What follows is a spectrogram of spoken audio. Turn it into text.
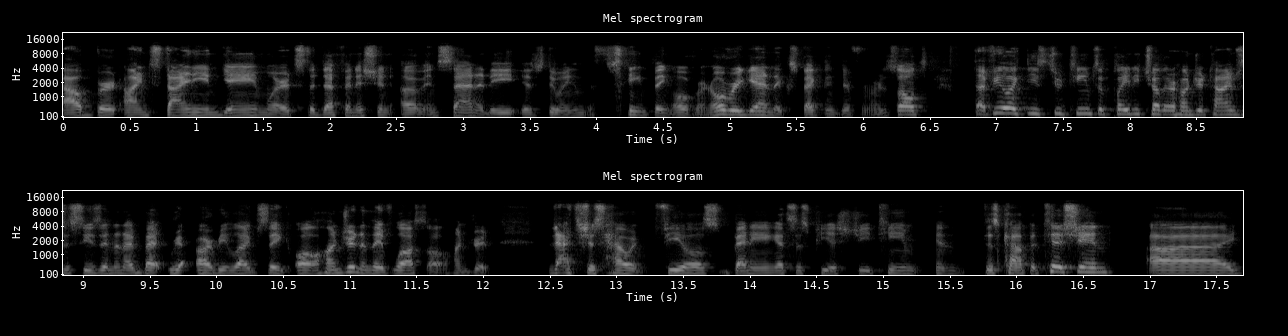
Albert Einsteinian game where it's the definition of insanity is doing the same thing over and over again, expecting different results. I feel like these two teams have played each other 100 times this season, and I bet RB Leipzig all 100, and they've lost all 100. That's just how it feels betting against this PSG team in this competition. I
